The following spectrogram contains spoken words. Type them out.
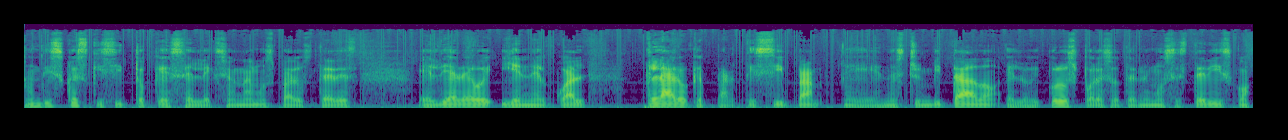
un disco exquisito que seleccionamos para ustedes el día de hoy y en el cual Claro que participa eh, nuestro invitado, Eloy Cruz, por eso tenemos este disco.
